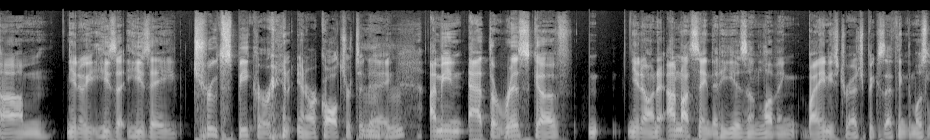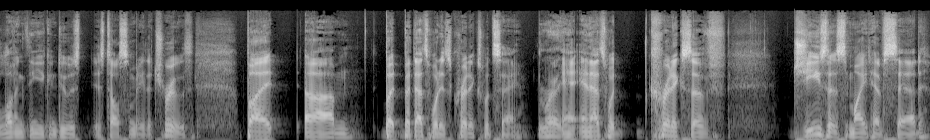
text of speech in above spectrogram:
Um, you know, he's a he's a truth speaker in, in our culture today. I mean, at the risk of, you know, and I'm not saying that he is unloving by any stretch, because I think the most loving thing you can do is, is tell somebody the truth. But um, but but that's what his critics would say, Right. And, and that's what critics of Jesus might have said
